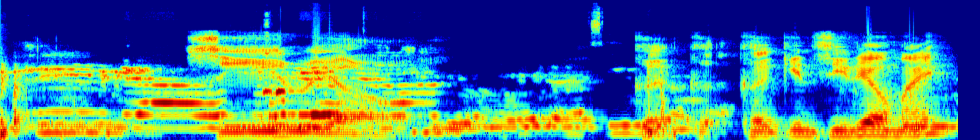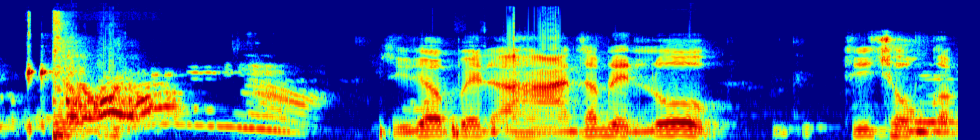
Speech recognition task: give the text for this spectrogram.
คอเคอรี่ cereal cereal เคยเคยเคยกินซีเรียลไหมซีเรียลเป็นอาหารสำเร็จรูป ที่ชงกับ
